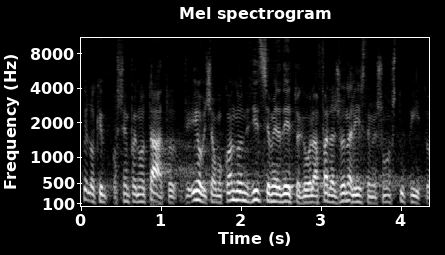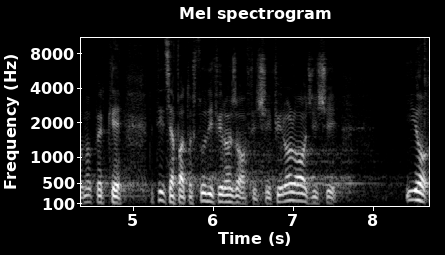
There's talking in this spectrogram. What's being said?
quello che ho sempre notato, io diciamo, quando Letizia mi ha detto che voleva fare la giornalista mi sono stupito, no? perché Letizia ha fatto studi filosofici, filologici, io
